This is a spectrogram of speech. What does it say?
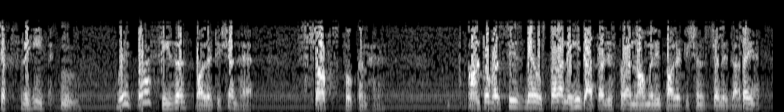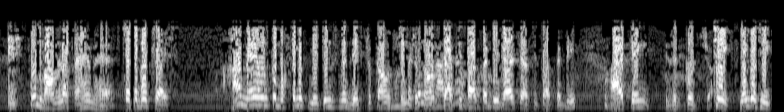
شخص نہیں ہے۔ وہ ایک بڑا سیزن پالیٹیشین ہے سافٹ اسپوکن ہے۔ کانٹروورسیز میں اس طرح نہیں جاتا جس طرح نارملی پالیٹیشینس چلے جاتے ہیں۔ تو معاملہ فہم ہے. اے گڈ چوائس ہاں میں ان کو مختلف میٹنگز میں دیکھ چکا ہوں سن چکا ہوں سیاسی طور پہ بھی غیر سیاسی طور پہ بھی۔ I think is a good choice ٹھیک بالکل ٹھیک۔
